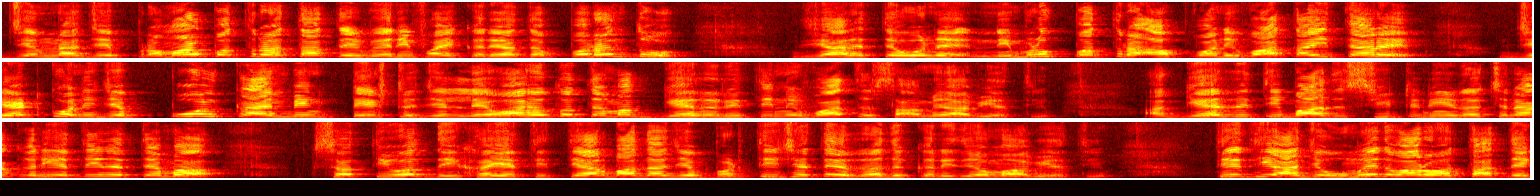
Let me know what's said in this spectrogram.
જેમના જે પ્રમાણપત્ર હતા તે વેરીફાઈ કર્યા હતા. પરંતુ જ્યારે તેઓને નિમણૂક પત્ર આપવાની વાત આવી ત્યારે જેટકોની જે પોલ ક્લાઇમ્બિંગ ટેસ્ટ જે લેવાયો હતો તેમાં ગેરરીતિની વાત સામે આવી હતી. આ ગેરરીતિ બાદ સીટની રચના કરી હતી ને તેમાં ક્ષતિઓ દેખાઈ હતી. ત્યારબાદ આ જે ભરતી છે તે રદ કરી દેવામાં આવી હતી. તેથી આ જે ઉમેદવારો હતા તે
